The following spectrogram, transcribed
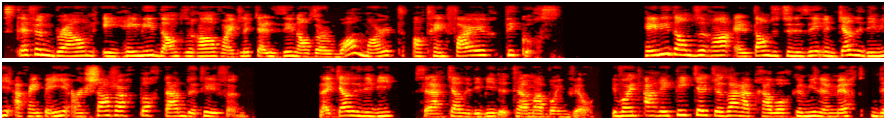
Stephen Brown et Haley Dandurand vont être localisés dans un Walmart en train de faire des courses. Hayley Dandurand, elle tente d'utiliser une carte de débit afin de payer un chargeur portable de téléphone. La carte de débit, c'est la carte de débit de Thelma Boinville. Ils vont être arrêtés quelques heures après avoir commis le meurtre de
